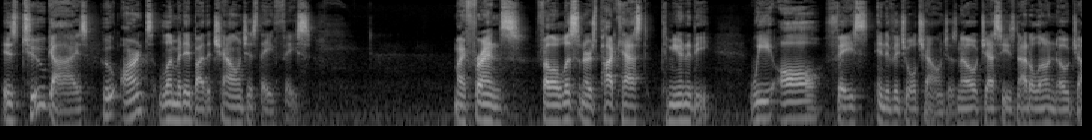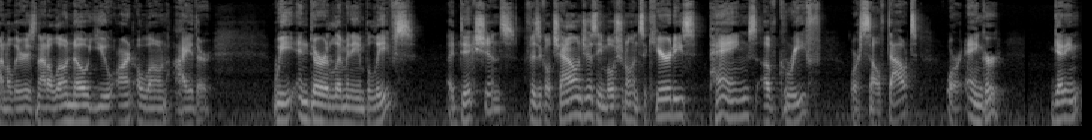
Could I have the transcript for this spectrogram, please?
is two guys who aren't limited by the challenges they face. My friends, fellow listeners, podcast community, we all face individual challenges. No, Jesse's not alone. No, John O'Leary is not alone. No, you aren't alone either. We endure limiting beliefs, addictions, physical challenges, emotional insecurities, pangs of grief or self doubt or anger, getting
